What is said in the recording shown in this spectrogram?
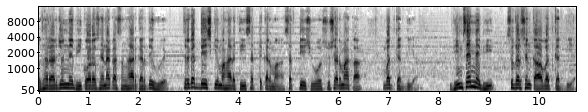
उधर अर्जुन ने भी कौरव सेना का संहार करते हुए त्रिगत देश के महारथी सत्यकर्मा, सत्येशु और सुशर्मा का वध कर दिया। भीमसेन ने भी सुदर्शन का वध कर दिया।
